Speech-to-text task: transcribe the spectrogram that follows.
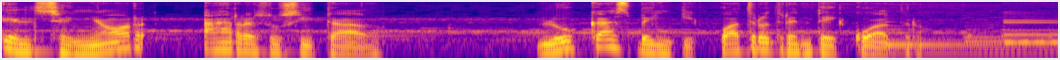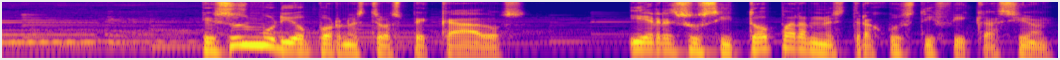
El Señor ha resucitado. Lucas 24:34 Jesús murió por nuestros pecados y resucitó para nuestra justificación.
